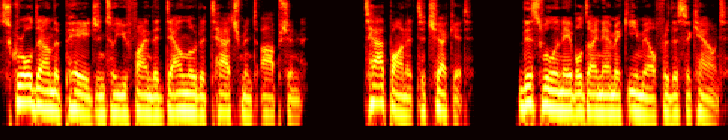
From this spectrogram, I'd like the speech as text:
Scroll down the page until you find the Download Attachment option. Tap on it to check it. This will enable dynamic email for this account.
